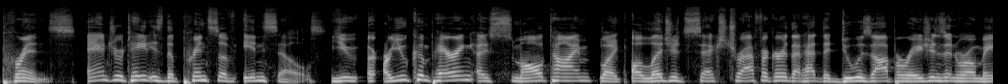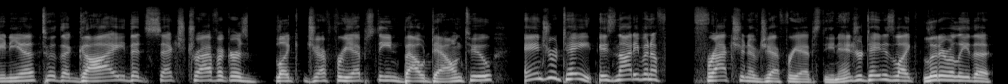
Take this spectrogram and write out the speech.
prince. Andrew Tate is the prince of incels. You are you comparing a small time like alleged sex trafficker that had to do his operations in Romania to the guy that sex traffickers like Jeffrey Epstein bow down to? Andrew Tate is not even a fraction of Jeffrey Epstein. Andrew Tate is like literally the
